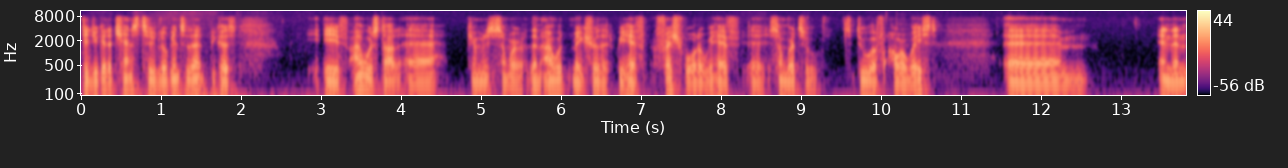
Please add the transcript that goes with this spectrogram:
did you get a chance to look into that? Because if I would start a community somewhere, then I would make sure that we have fresh water, we have uh, somewhere to, to do of our waste, um, and then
